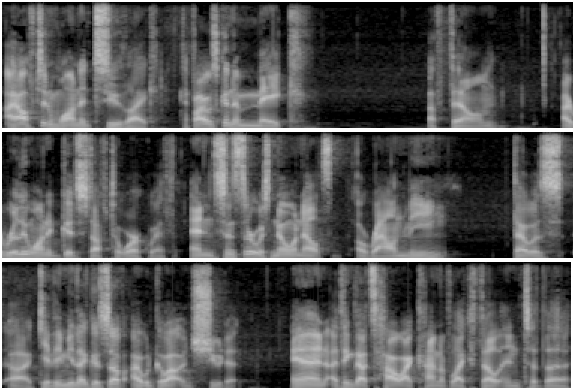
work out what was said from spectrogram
I often wanted to like if I was going to make a film, I really wanted good stuff to work with. And since there was no one else around me that was uh, giving me that good stuff, I would go out and shoot it. And I think that's how I kind of like fell into the,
